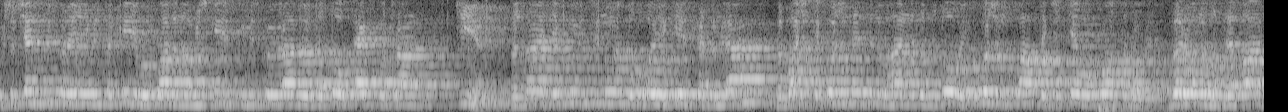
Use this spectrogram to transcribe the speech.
у Шевченківському районі міста Києва, укладеного між Київською міською радою та ТОВ «Експотранс Київ». Ви знаєте, якою ціною дорогою київська земля. Ви бачите кожен день ці нелегальні забудови і кожен клаптик життєвого простору, вирваного для вас,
